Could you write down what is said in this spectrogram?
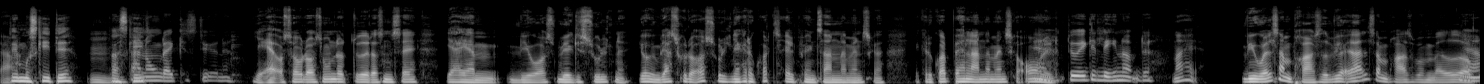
Ja. Det er måske det, Mm. der er Der er sket. nogen, der ikke kan styre det. Ja, og så var der også nogen, der, du ved, der sådan sagde, ja, jamen, vi er jo også virkelig sultne. Jo, jamen, jeg skulle da også sulten. Jeg kan da godt tale pænt til andre mennesker. Jeg kan da godt behandle andre mennesker Ja, ordentligt. du er ikke alene om det. Nej. Vi er jo alle sammen presset. Vi er alle sammen presset på mad og Ja.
